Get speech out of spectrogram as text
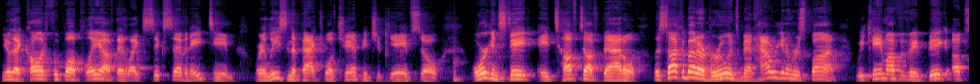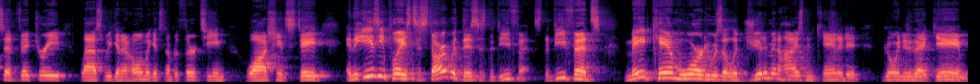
you know, that college football playoff, that like six, seven, eight team, or at least in the Pac 12 championship game. So, Oregon State, a tough, tough battle. Let's talk about our Bruins, man. How are we going to respond? We came off of a big upset victory last weekend at home against number 13, Washington State. And the easy place to start with this is the defense. The defense made Cam Ward, who was a legitimate Heisman candidate going into that game,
